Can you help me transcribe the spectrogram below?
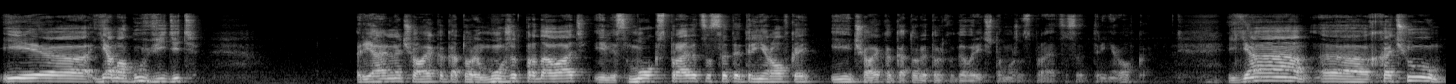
И э, я могу видеть реально человека, который может продавать или смог справиться с этой тренировкой, и человека, который только говорит, что может справиться с этой тренировкой. Я э, хочу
